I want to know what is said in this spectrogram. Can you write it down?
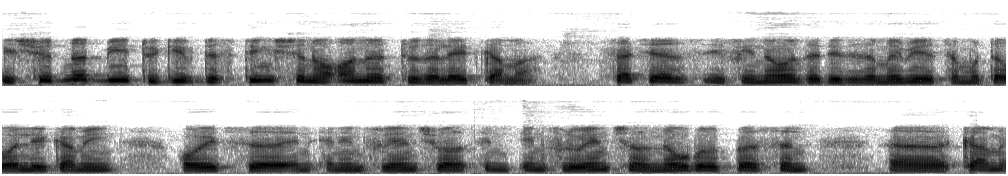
It should not be to give distinction or honor to the latecomer such as if he knows that it is a, maybe it's a mutawalli coming or it's uh, an, an, influential in, influential noble person uh, come,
